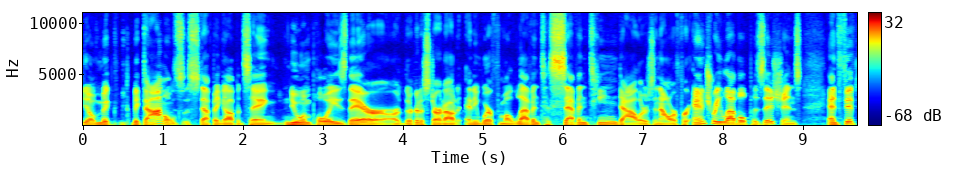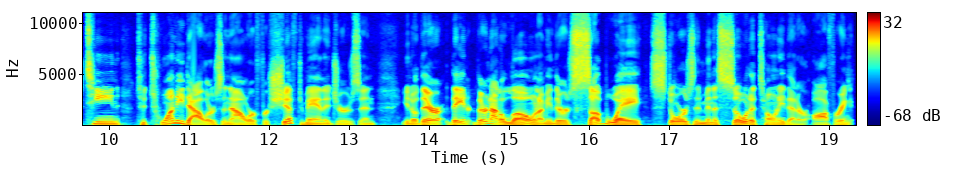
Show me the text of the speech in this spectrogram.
you know, Mc, McDonald's is stepping up and saying new employees there are they're going to start out anywhere from eleven to seventeen dollars an hour for entry level positions, and fifteen to twenty dollars an hour for shift managers. And you know, they're they they're not alone. I mean, there's Subway stores in Minnesota, Tony, that are offering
